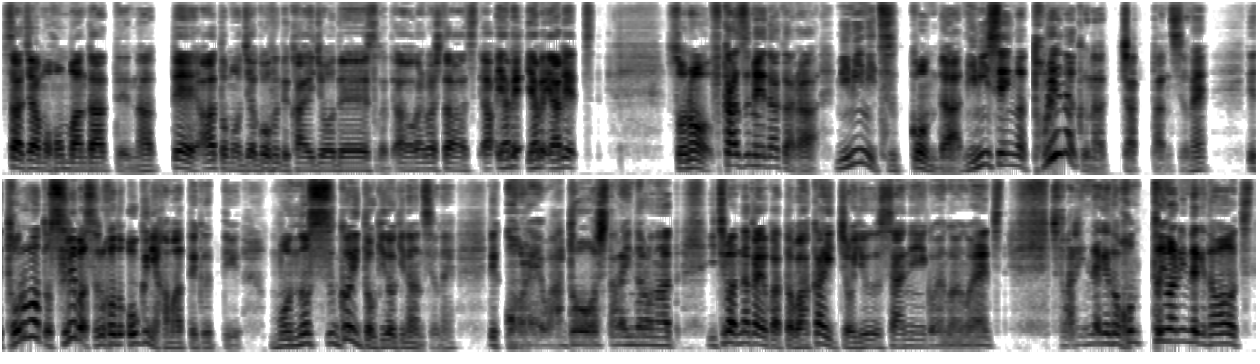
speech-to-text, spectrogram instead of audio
さあじゃあもう本番だってなって、あともうじゃあ5分で会場ですとかって、あ、わかりました、つって、あ、やべ、やべ、やべ、つって。その深爪だから耳に突っ込んだ耳栓が取れなくなっちゃったんですよね。で、取ろうとすればするほど奥にはまってくっていう、ものすごいドキドキなんですよね。で、これはどうしたらいいんだろうなって、一番仲良かった若い女優さんに、ごめんごめんごめん、つって、ちょっと悪いんだけど、本当に悪いんだけど、つって、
